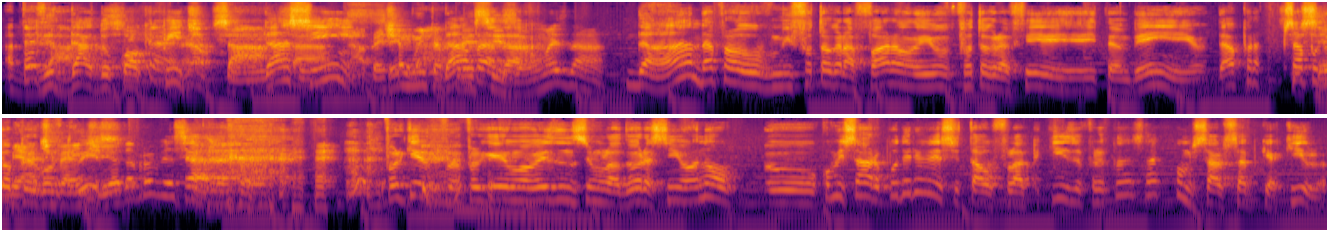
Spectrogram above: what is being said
Até Da- dá. do sim, cockpit? cara. Dá, dá sim. dá pra Sem muita Dá precisão, mas dá. Dá, dá pra. Me fotografaram, eu fotografei também. eu- Dá pra. Sabe por que eu pergunto isso? dia, dá pra ver se Porque, porque uma vez no simulador, assim, eu, não, o comissário, poderia ver se tá o flap 15? Eu falei, "Pô, será que o comissário sabe o que é aquilo?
